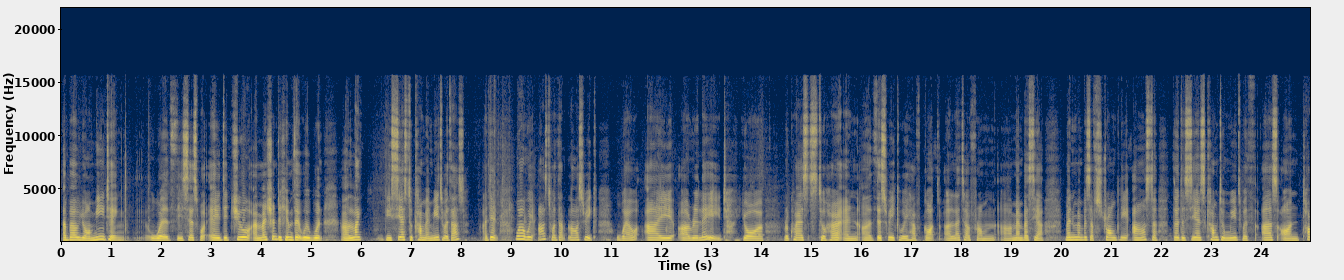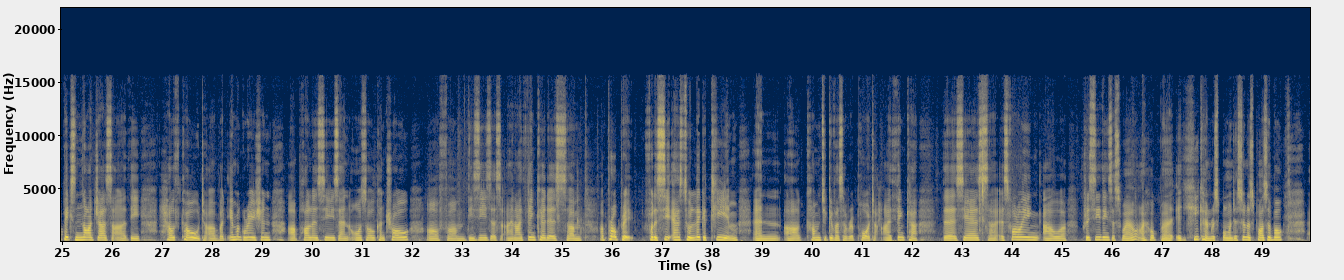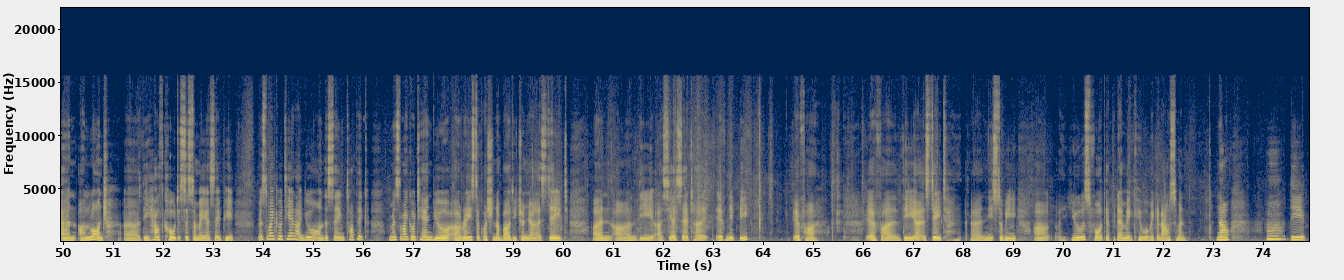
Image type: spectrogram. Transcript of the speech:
about your meeting with the CS4A, did you uh, mention to him that we would uh, like the CS to come and meet with us? I did. Well, we asked for that last week. Well, I uh, relayed your requests to her, and uh, this week we have got a letter from uh, members here. Many members have strongly asked that the CS come to meet with us on topics not just uh, the health code, uh, but immigration uh, policies and also control of um, diseases. And I think it is um, appropriate for the CS to lead a team and uh, come to give us a report. I think uh, the CS uh, is following our proceedings as well. I hope uh, it, he can respond as soon as possible and uh, launch uh, the health code system ASAP. Mr. Michael Tien, are you on the same topic? Mr. Michael Tien, you raised a question about the Chun Yeung estate and the CS said if need be, if if uh, the uh, state uh, needs to be used for the epidemic, he will make announcement. Now, the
